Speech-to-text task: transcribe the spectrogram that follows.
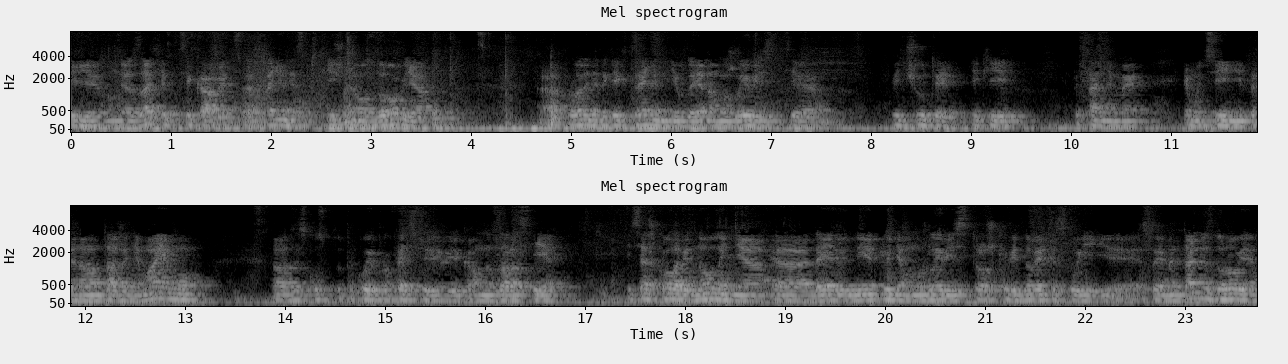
такий е, захід цікавий. Це тренінги з психічного здоров'я. Е, Проведення таких тренінгів дає нам можливість е, відчути, які питання ми емоційні перенавантаження маємо в зв'язку з такою професією, яка в нас зараз є. І ця школа відновлення дає людям можливість трошки відновити свої, своє ментальне здоров'я,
